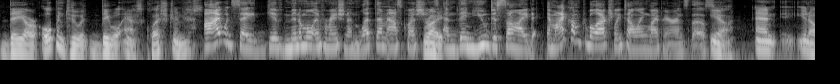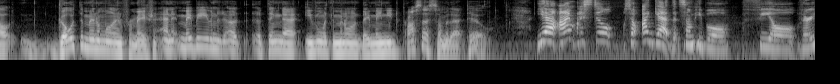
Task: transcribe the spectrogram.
they are open to it, they will ask questions. I would say give minimal information and let them ask questions, Right. and then you decide: Am I comfortable actually telling my parents this? Yeah. And, you know, go with the minimal information. And it may be even a, a thing that, even with the minimal, they may need to process some of that too. Yeah, I'm. I still. So I get that some people feel very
